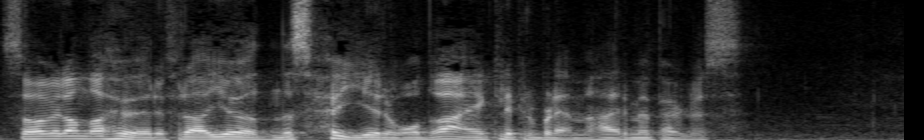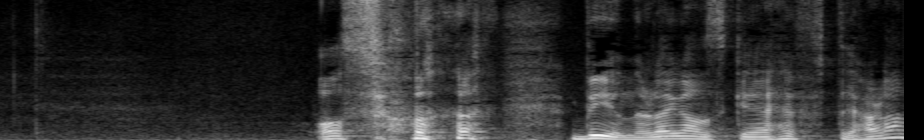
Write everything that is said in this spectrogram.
Så vil han da høre fra jødenes høye råd. Hva er egentlig problemet her med Paulus? Og så begynner det ganske heftig her, da.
